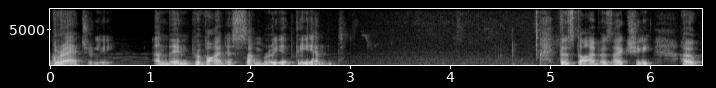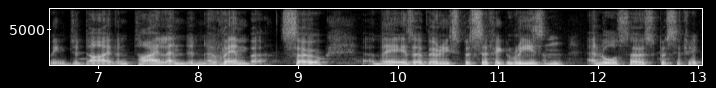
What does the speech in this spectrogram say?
gradually and then provide a summary at the end. This diver is actually hoping to dive in Thailand in November, so there is a very specific reason and also a specific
